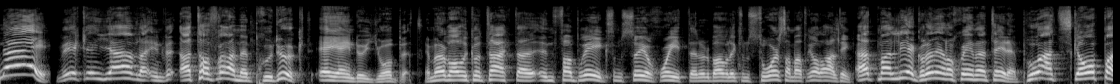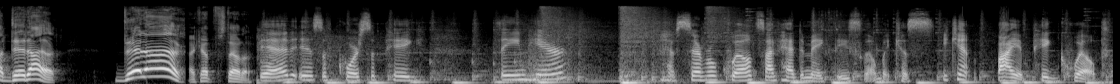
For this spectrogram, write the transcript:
Nej! Vilken jävla inve- Att ta fram en produkt är ändå jobbet. Jag menar, du behöver kontakta en fabrik som syr skiten och du behöver liksom sourca material och allting. Att man lägger den energin den tiden på att skapa det där. Det där! Jag kan inte förstå det. bed is, of course, a pig theme here. I have several quilts. I've had to make these though because you can't buy a pig quilt.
